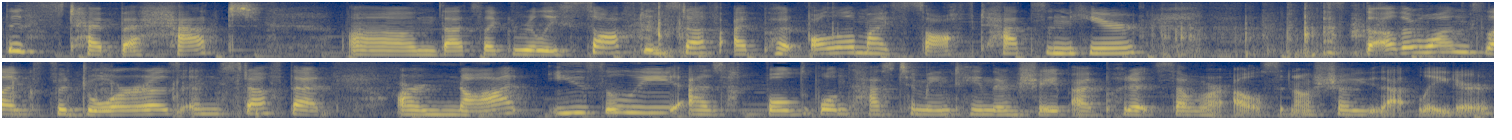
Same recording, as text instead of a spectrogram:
this type of hat um, that's like really soft and stuff. I put all of my soft hats in here. The other ones like fedoras and stuff that are not easily as foldable and has to maintain their shape, I put it somewhere else and I'll show you that later.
